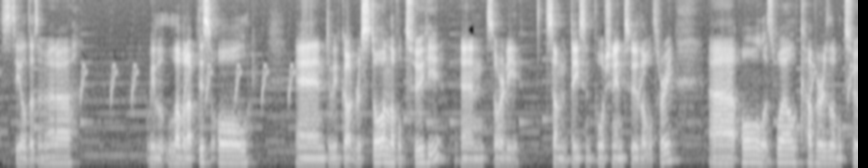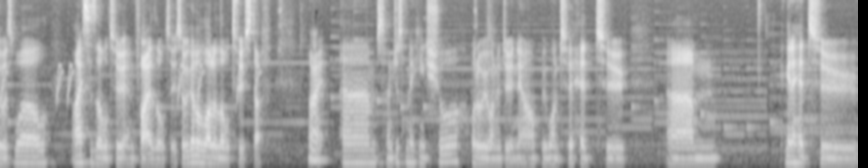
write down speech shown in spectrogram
Steal doesn't matter. We leveled up this all, and we've got Restore on level 2 here, and it's already some decent portion into level 3. Uh, all as well, Cover is level 2 as well. Ice is level 2 and Fire is level 2. So we've got a lot of level 2 stuff. Alright, um, so I'm just making sure. What do we want to do now? We want to head to... Um, I'm going to head to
